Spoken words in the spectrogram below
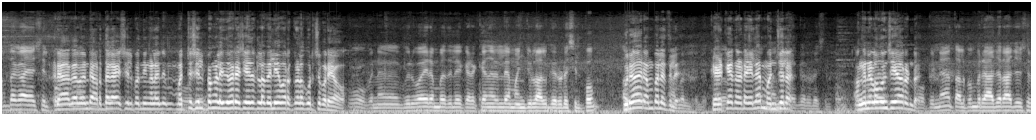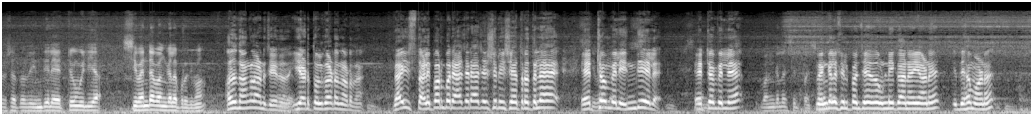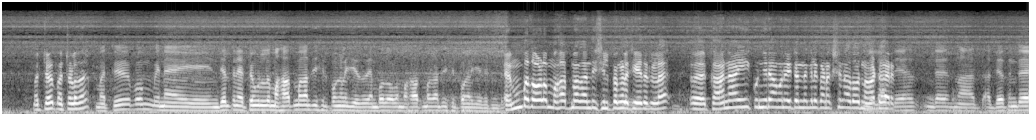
അർദ്ധകായ ശില്പം. രാഘവന്റെ അർദ്ധകായ ശില്പം നിങ്ങൾ മറ്റു ശില്പങ്ങൾ ഇതുവരെ ചെയ്തിട്ടുള്ള വലിയ വർക്കുകളെ കുറിച്ച് പറയാമോ ഓ പിന്നെ ഗുരുവായൂർ അമ്പലത്തിലെ കിഴക്കേനടയിലെ മഞ്ജുള ഗരുഡ ശില്പം. ഗുരുവായൂർ അമ്പലത്തിലെ. കിഴക്കേ നടയിലെ മഞ്ജുല ശില്പം. അങ്ങനെയുള്ളതും ചെയ്യാറുണ്ട്? പിന്നെ തലപ്പമ്പ് രാജരാജേശ്വര ക്ഷേത്രത്തിൽ ഇന്ത്യയിലെ ഏറ്റവും വലിയ ശിവന്റെ വെങ്കല പ്രതിമ. അത് താങ്കളാണ് ചെയ്തത് ഈ അടുത്ത ഉദ്ഘാടനം നടന്ന ഗൈസ് തളിപ്പറമ്പ് രാജരാജേശ്വരി ക്ഷേത്രത്തിലെ ഏറ്റവും വലിയ ഇന്ത്യയിലെ ഏറ്റവും വലിയ വെങ്കല ശില്പം. ചെയ്തത് ഉണ്ണിക്കാനായാണ് ഇദ്ദേഹമാണ്. മറ്റു മറ്റുള്ളത്? മറ്റ് ഇപ്പം പിന്നെ ഇന്ത്യയിൽ തന്നെ ഏറ്റവും കൂടുതൽ മഹാത്മാഗാന്ധി ശില്പങ്ങൾ ചെയ്തത് എൺപതോളം മഹാത്മാഗാന്ധി ശില്പങ്ങൾ ചെയ്തിട്ടുണ്ട്. എൺപതോളം മഹാത്മാഗാന്ധി ശില്പങ്ങൾ ചെയ്തിട്ടുള്ള കാനായി കുഞ്ഞിരാമനായിട്ട് എന്തെങ്കിലും കണക്ഷൻ അതോ നാട്ടുകാരൻ അദ്ദേഹത്തിന്റെ അദ്ദേഹത്തിന്റെ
